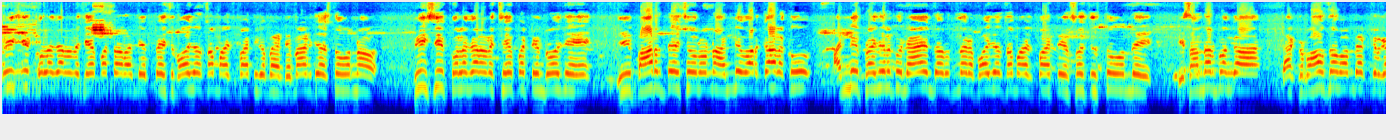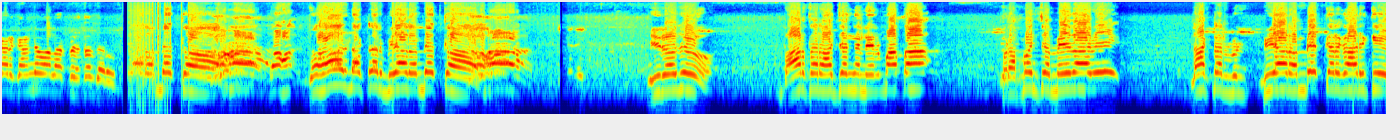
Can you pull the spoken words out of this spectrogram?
బీసీ కులగణన చేపట్టాలని చెప్పేసి బహుజన సమాజ్ పార్టీకి మేము డిమాండ్ చేస్తూ ఉన్నాం. బీసీ కులగణన చేపట్టిన రోజే ఈ భారతదేశంలో ఉన్న అన్ని వర్గాలకు అన్ని ప్రజలకు న్యాయం జరుగుతుందని బహుజన సమాజ్ పార్టీ సూచిస్తూ ఉంది. ఈ సందర్భంగా డాక్టర్ బాబాసాహెబ్ అంబేద్కర్ గారి ధన్యవాదాలు అర్పించడం జరుగుతుంది. అంబేద్కర్. జోహార్. Doctor BR Ambedkar. ఈరోజు భారత రాజ్యాంగ నిర్మాత ప్రపంచ మేధావి డాక్టర్ బిఆర్ అంబేద్కర్ గారికి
